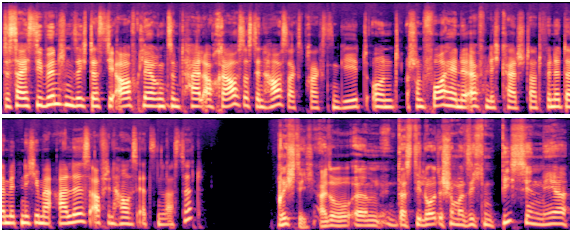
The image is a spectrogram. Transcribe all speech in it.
Das heißt, Sie wünschen sich, dass die Aufklärung zum Teil auch raus aus den Hausarztpraxen geht und schon vorher in der Öffentlichkeit stattfindet, damit nicht immer alles auf den Hausärzten lastet? Richtig, also ähm, dass die Leute schon mal sich ein bisschen mehr,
